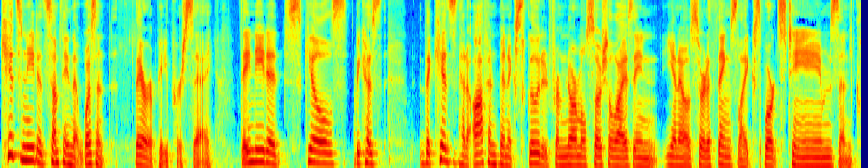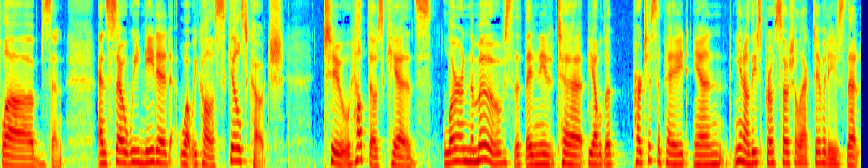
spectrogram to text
kids needed something that wasn't therapy per se. They needed skills because the kids had often been excluded from normal socializing, you know, sort of things like sports teams and clubs. And and so we needed what we call a skills coach to help those kids learn the moves that they needed to be able to participate in, you know, these pro-social activities that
